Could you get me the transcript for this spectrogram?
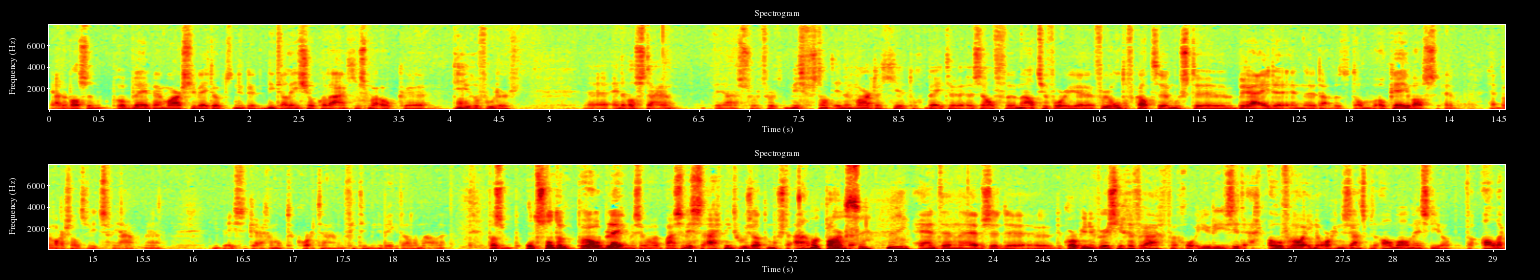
ja, er was een probleem bij Mars. Je weet ook niet alleen chocolaatjes, maar ook uh, dierenvoeders. En er was daar een ja, een soort, soort misverstand in de markt dat je toch beter uh, zelf een maaltje voor je, voor je hond of kat uh, moest uh, bereiden en dat het dan oké okay was. En ja, bij Mars had zoiets van ja, ja, die beesten krijgen allemaal tekort aan vitamine, weet ik het allemaal. Het was, ontstond een probleem, maar ze wisten eigenlijk niet hoe ze dat moesten aanpakken. Nee. En toen hebben ze de, de Corp University gevraagd van goh, jullie zitten eigenlijk overal in de organisatie met allemaal mensen die op van alle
